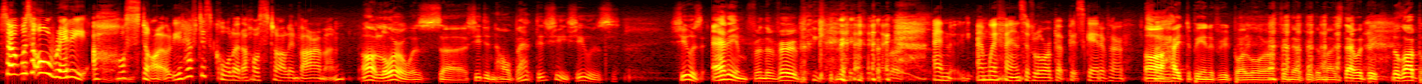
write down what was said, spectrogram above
So it was already a hostile, you'd have to call it a hostile environment. Oh, Laura was. Uh, she didn't hold back, did she? She was. She was at him from the very beginning. And and we're fans of Laura, but a bit scared of her. Oh, I hate to be interviewed by Laura. I think that'd be the most. That would be. Look, I'd,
